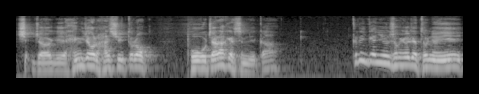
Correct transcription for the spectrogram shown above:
지- 저기 행정을 할 수 있도록 보호를 하겠습니까? 그러니까 윤석열 대통령이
